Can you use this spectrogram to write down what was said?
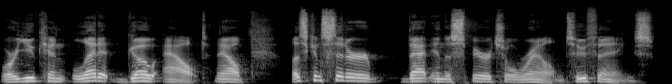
or you can let it go out. Now, let's consider that in the spiritual realm. Two things.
